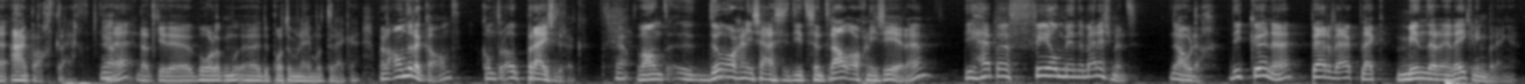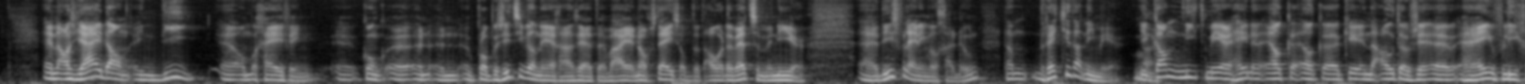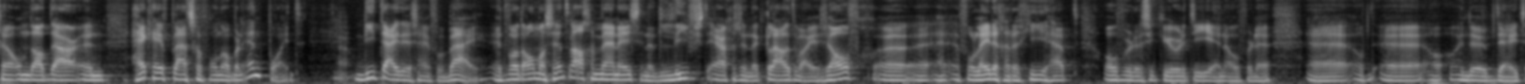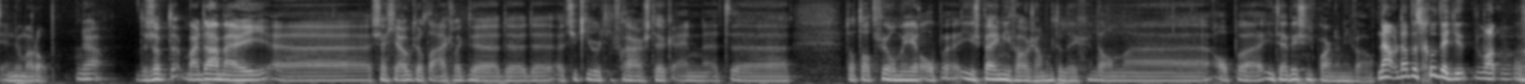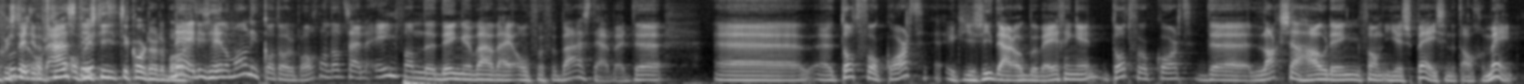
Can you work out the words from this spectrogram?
aanklacht krijgt. Ja. Hè? Dat je de, behoorlijk de portemonnee moet trekken. Maar aan de andere kant komt er ook prijsdruk. Ja. Want de organisaties die het centraal organiseren, die hebben veel minder management nodig. Die kunnen per werkplek minder in rekening brengen. En als jij dan in die uh, omgeving een, een, een, propositie wil neer gaan zetten waar je nog steeds op dat ouderwetse manier uh, dienstverlening wil gaan doen, dan red je dat niet meer. Nee. Je kan niet meer heen en elke, elke keer in de auto heen vliegen omdat daar een hack heeft plaatsgevonden op een endpoint. Ja. Die tijden zijn voorbij. Het wordt allemaal centraal gemanaged en het liefst ergens in de cloud waar je zelf uh, volledige regie hebt over de security en over de, op, de updates en noem maar op. Ja, dus op maar daarmee zeg je ook dat eigenlijk de, de, de, het security vraagstuk en het dat dat veel meer op eh, ISP-niveau zou moeten liggen dan op IT-business-partner-niveau. Nou, dat is goed dat je, wat, of goed is dat je of, die, of is die te kort door de bocht? Nee, die is helemaal niet kort door de bocht. Want dat zijn een van de dingen waar wij over verbaasd hebben. De, uh, tot voor kort, ik, je ziet daar ook beweging in, tot voor kort de lakse houding van ISP's in het algemeen.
